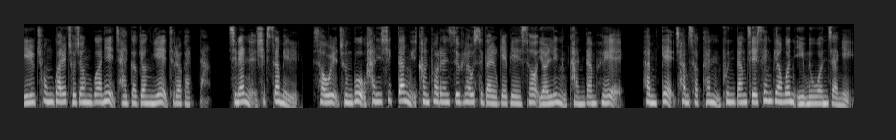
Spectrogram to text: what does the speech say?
1총괄 조정관이 자가격리에 들어갔다. 지난 13일 서울 중구 한 식당 컨퍼런스 하우스 달개비에서 열린 간담회에 함께 참석한 분당 재생병원 이무 원장이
